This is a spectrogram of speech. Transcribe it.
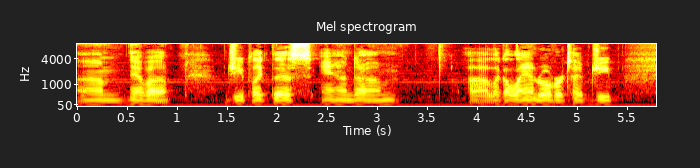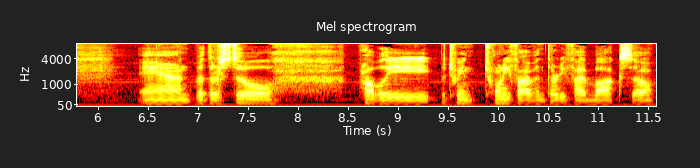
Um, they have a Jeep like this and um, uh, like a Land Rover type Jeep and but they're still probably between 25 and 35 bucks so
